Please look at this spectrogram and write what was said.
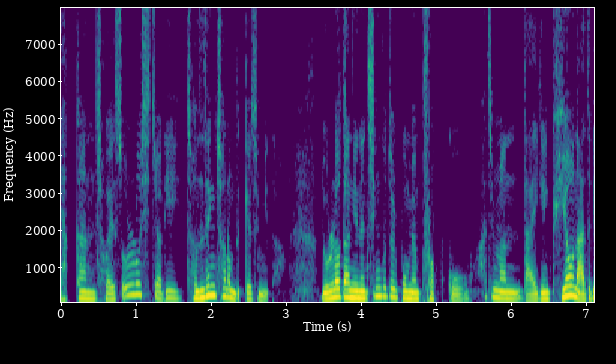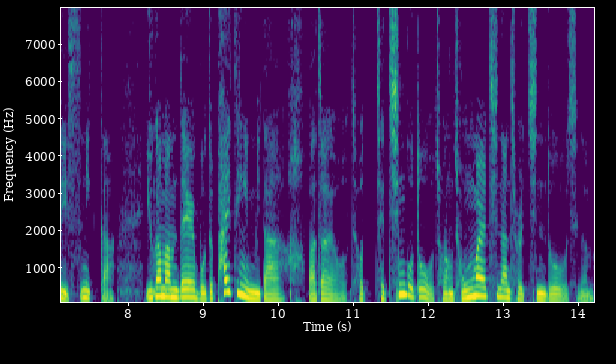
약간 저의 솔로 시절이 전생처럼 느껴집니다. 놀러 다니는 친구들 보면 부럽고, 하지만 나에겐 귀여운 아들이 있으니까, 육아맘들 모두 파이팅입니다. 아, 맞아요. 저, 제 친구도 저랑 정말 친한 절친도 지금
